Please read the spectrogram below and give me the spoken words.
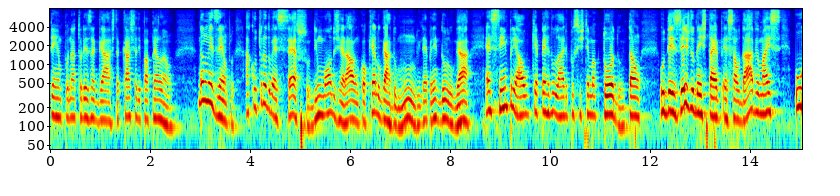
tempo, natureza gasta, caixa de papelão. Dando um exemplo, a cultura do excesso, de um modo geral, em qualquer lugar do mundo, independente do lugar, é sempre algo que é perdulário para o sistema todo. Então, o desejo do bem-estar é, é, saudável, mas o,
